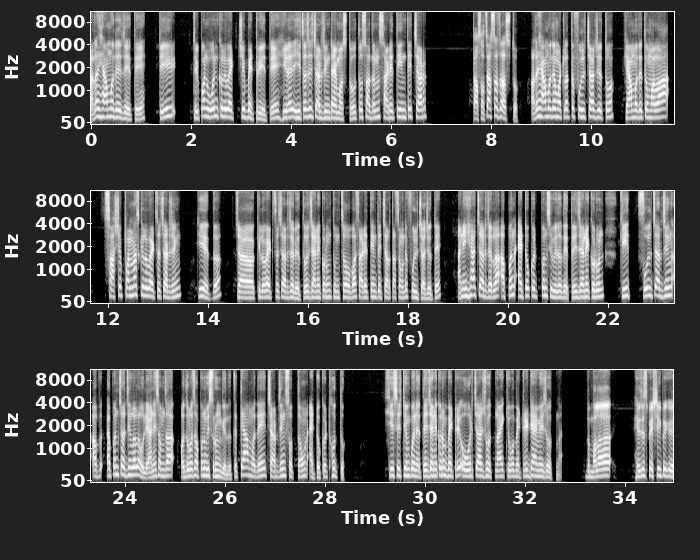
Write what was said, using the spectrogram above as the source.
आता ह्यामध्ये जे येते ते थ्री पॉईंट वन किलोवॅटची बॅटरी येते. हिला हिचा जे चार्जिंग टाइम असतो तो साधारण साडेतीन ते चार तासाचा. तासाचा असतो. आता ह्यामध्ये म्हटलं तर फुल चार्ज येतो. ह्यामध्ये तुम्हाला सहाशे पन्नास किलोवॅटचं चार्जिंग हे येतं. चा किलोवॅटचं चार्जर येतो जेणेकरून तुमचं बाबा साडेतीन ते चार तासामध्ये फुल चार्ज होते आणि ह्या चार्जरला आपण ॲटो कट पण सुविधा देते जेणेकरून की फुल चार्जिंग आपण चार्जिंगला लावले आणि समजा अदरवाईज आपण विसरून गेलो तर त्यामध्ये चार्जिंग स्वतःहून ॲटो कट होतो. ही सिस्टीम पण येते जेणेकरून बॅटरी ओव्हरचार्ज होत नाही किंवा बॅटरी डॅमेज होत नाही. तर मला हे जे स्पेसिफिक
